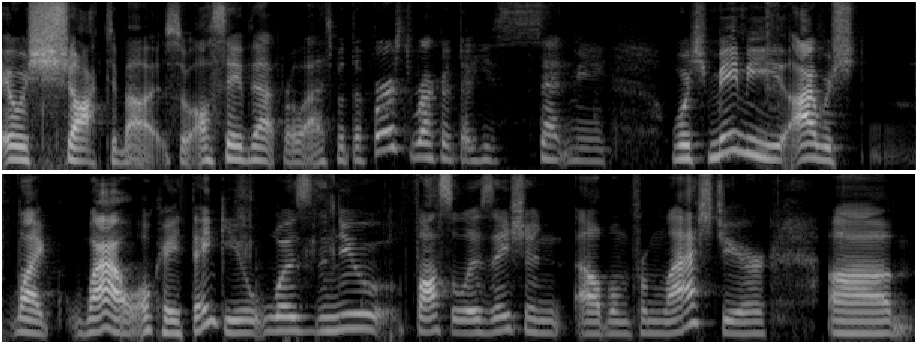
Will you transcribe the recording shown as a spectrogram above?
it was shocked about so i'll save that for last. But the first record that he sent me which made me i was like, wow, okay, thank you, was the new Fossilization album from last year, um,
